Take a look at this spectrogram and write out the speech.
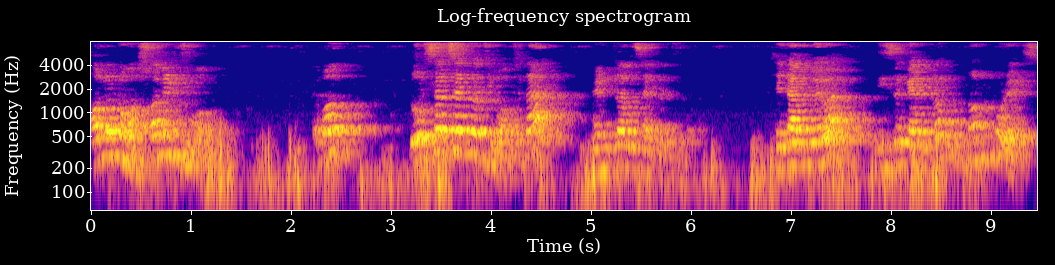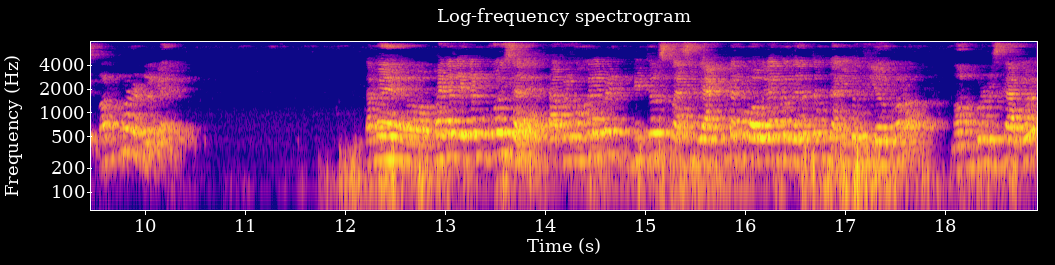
ହଲ ନୁହଁ ସଲିଡ୍ ଥିବ ଏବଂ ଡୋର୍ସାଲ ସାଇଡ୍ରେ ଥିବ ସେଟା ଭେଣ୍ଟ୍ରାଲ ସାଇଡ୍ରେ ଥିବ ସେଟା ଆମେ କହିବା this the character of non ported non ported character ତମେ ଫାଇନାଲ ଏଇଟାକୁ କହିସାରେ ତାପରେ କ'ଣ କରିବା ଆମେ ଡିଟେଲ୍ସ କ୍ଲାସିଫାଇ ଆକୁ ତାକୁ ଅଲଗା କରିଦେଲେ ତମେ ଜାଣିବ କ୍ଲିୟର କ'ଣ ନନ୍ ପୋର୍ଟେଡ୍ କାହା କହିବା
